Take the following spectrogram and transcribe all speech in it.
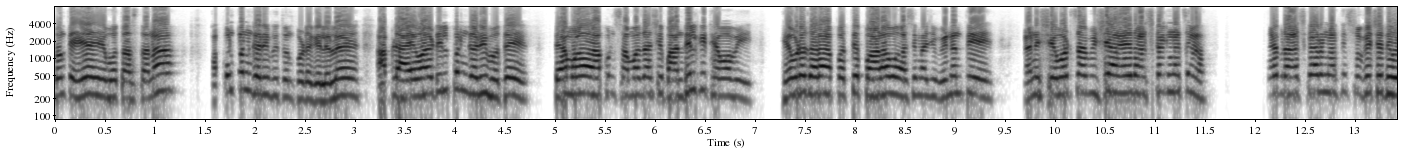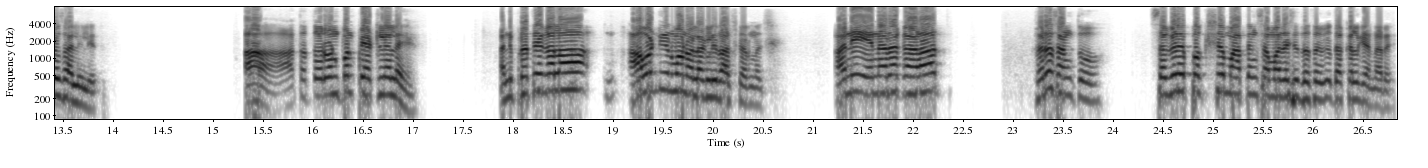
म्हणून हे हे होत असताना आपण पण गरिबीतून पुढे गेलेलो आहे. आपले आईवडील पण गरीब होते. त्यामुळं आपण समाजाशी बांधिलकी ठेवावी. एवढं जरा पत्ते पाळावं अशी माझी विनंती आहे. आणि शेवटचा विषय आहे राजकारणाचा. साहेब राजकारणात आता सुगेचे दिवस आलेले आहेत. हा आता तरुण पण पेटलेलं आहे. आणि प्रत्येकाला आवड निर्माण व्हायला लागली राजकारणाची. आणि येणाऱ्या काळात खरं सांगतो सगळे पक्ष मातंग समाजाची दखल घेणार आहे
